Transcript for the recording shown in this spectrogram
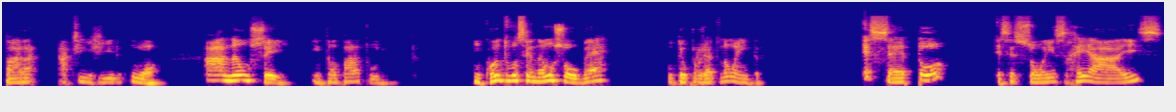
para atingir um O? Ah, não sei. Então para tudo. Enquanto você não souber, o teu projeto não entra. Exceto exceções reais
